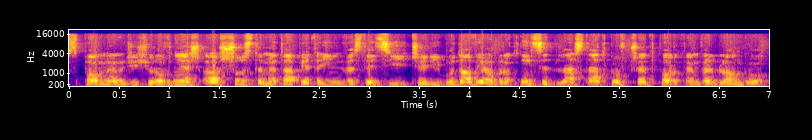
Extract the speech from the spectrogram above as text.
Wspomnę dziś również o szóstym etapie tej inwestycji, czyli budowie obrotnicy dla statków przed portem w Elblągu.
